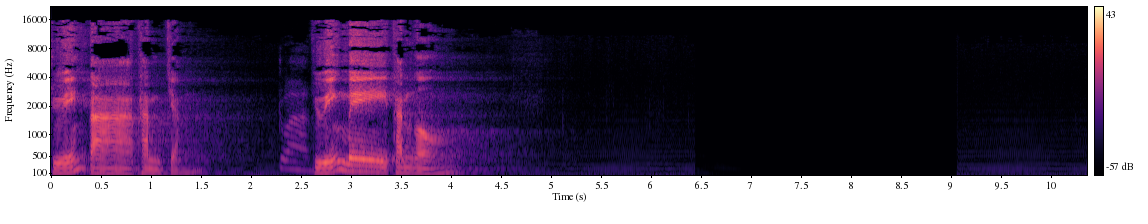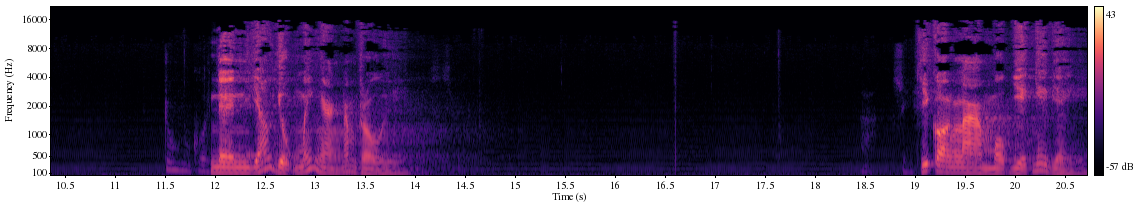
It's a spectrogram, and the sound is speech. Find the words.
Chuyển tà thành chánh. Chuyển mê thành ngộ. Nền giáo dục mấy ngàn năm rồi. Chỉ còn làm một việc như vậy,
